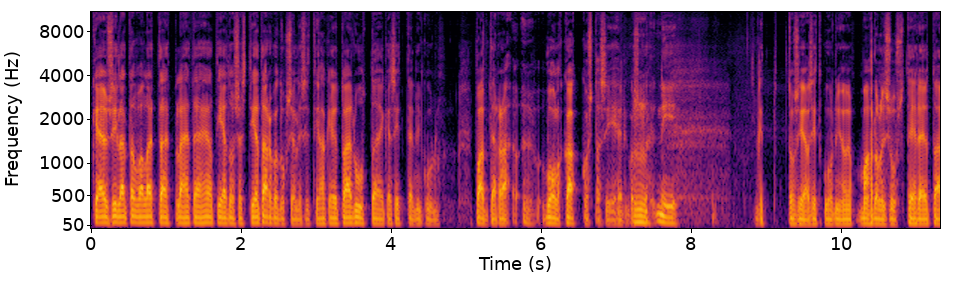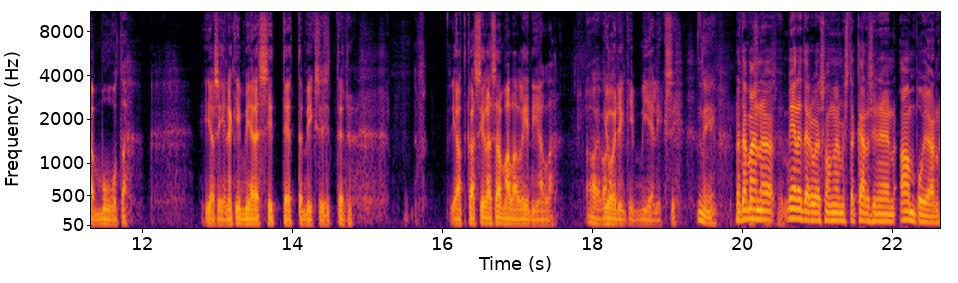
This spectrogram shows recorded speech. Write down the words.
käy sillä tavalla, että lähdetään ihan tietoisesti ja tarkoituksellisesti hakemaan jotain uutta, eikä sitten niin kuin Pantera Vol 2 siihen, koska mm. Niin. tosiaan sitten kun on jo mahdollisuus tehdä jotain muuta, ja siinäkin mielessä sitten, että miksi sitten jatkaa sillä samalla linjalla Aivan. joidenkin mieliksi. Niin. No tämän mielenterveysongelmista kärsineen ampujan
